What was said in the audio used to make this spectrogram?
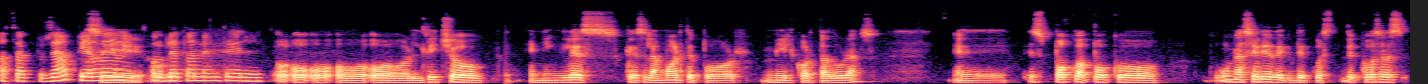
Hasta pues ya pierden completamente el... O, o, el dicho en inglés que es la muerte por mil cortaduras. Eh, es poco a poco una serie de, de, cosas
